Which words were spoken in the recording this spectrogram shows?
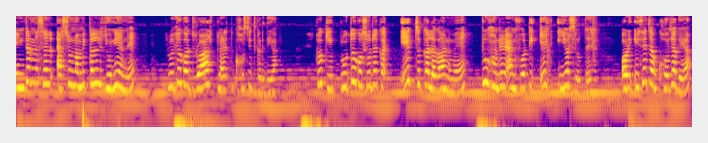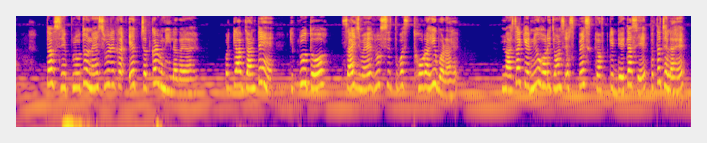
इंटरनेशनल एस्ट्रोनॉमिकल यूनियन ने प्लूटो को ड्वार्फ प्लैनेट घोषित कर दिया, क्योंकि प्लूटो को सूर्य का एक चक्कर लगाने में 248 इयर्स लगते हैं। और इसे जब खोजा गया, तब से प्लूटो ने सूर्य का एक चक्कर भी नहीं लगाया है। पर क्या आप जानते हैं कि प्लूटो साइज़ में रूस से तो बस थोड़ा ही बड़ा है? नासा के न्यू हॉरिजॉन्स स्पेसक्राफ्ट के डेटा से पता चला है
